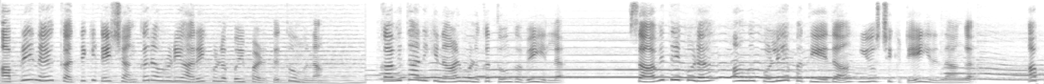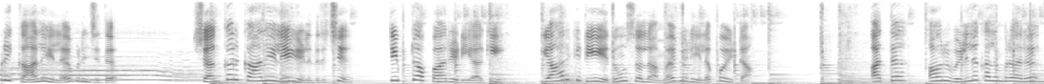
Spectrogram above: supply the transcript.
அப்படின்னு கத்திக்கிட்டே சங்கர் அவனுடைய அறைக்குள்ள போய் படுத்து தூங்குனான். கவிதா அன்னைக்கு நாள் முழுக்க தூங்கவே இல்ல. சாவித்ரி கூட அவங்க புள்ளைய பத்தியே தான் யோசிச்சுக்கிட்டே இருந்தாங்க. அப்படி காலையில விடிஞ்சது. சங்கர் காலையிலே எழுந்திருச்சு டிப்டாப்பா ரெடியாகி யாருக்கிட்டயும் எதுவும் சொல்லாம வெளியில போயிட்டான். அத்த அவரு வெளியில கிளம்புறாரு.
